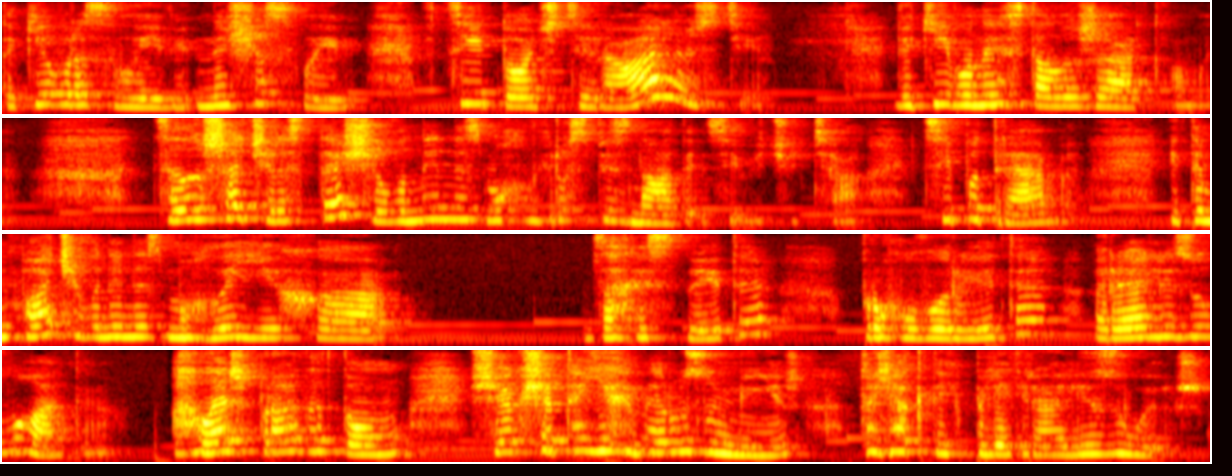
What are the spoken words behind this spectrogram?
такі вразливі, нещасливі в цій точці реальності, в якій вони стали жертвами, це лише через те, що вони не змогли розпізнати ці відчуття, ці потреби, і тим паче вони не змогли їх е, захистити, проговорити, реалізувати. Але ж правда в тому, що якщо ти їх не розумієш, то як ти їх, блядь, реалізуєш?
